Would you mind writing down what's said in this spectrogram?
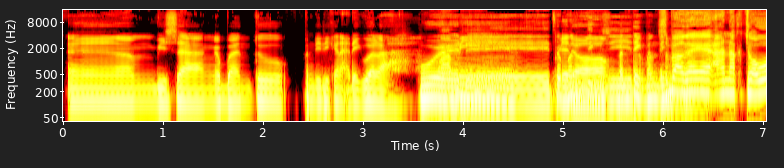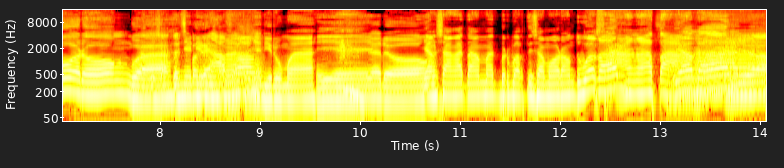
em, bisa ngebantu pendidikan adik gue lah. Wih, Amin. itu Iya penting dong, sih. penting, penting. Sebagai anak cowok dong gua Satu-satunya sebagai di rumah. di rumah. Iya. Iya dong. Yang sangat amat berbakti sama orang tua kan. sangat Iya kan? Iya.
